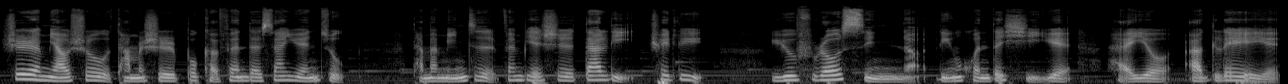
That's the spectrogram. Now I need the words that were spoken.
诗人描述她们是不可分的三元组。她们名字分别是达里翠绿、Euphrosyne 灵魂的喜悦，还有 Aglaé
